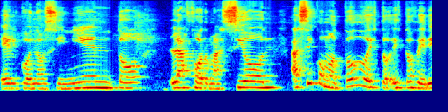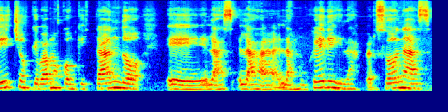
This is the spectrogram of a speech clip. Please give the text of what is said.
el conocimiento, la formación, así como todos esto, estos derechos que vamos conquistando eh, las, mujeres y las personas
